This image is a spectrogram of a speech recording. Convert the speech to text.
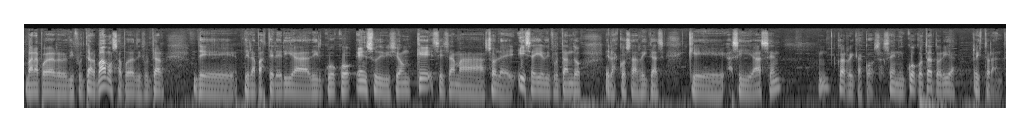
van a poder disfrutar, vamos a poder disfrutar de, de la pastelería de Il Cuoco en su división que se llama Soleil y seguir disfrutando de las cosas ricas que así hacen. Qué ricas cosas, ¿eh? en Il Cuoco Trattoria Restaurante.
